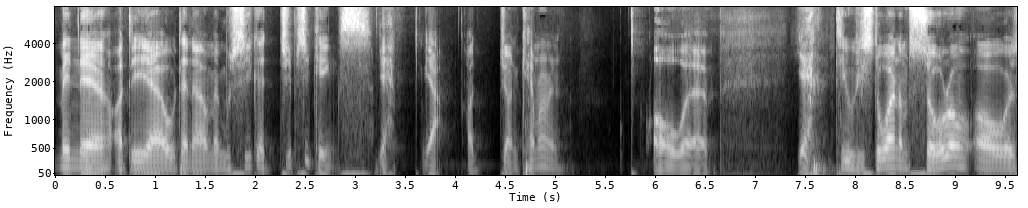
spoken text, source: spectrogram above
men, øh, og det er jo, den er jo med musik af Gypsy Kings. Ja. Ja, og John Cameron. Og øh, ja, det er jo historien om Zorro, og øh,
